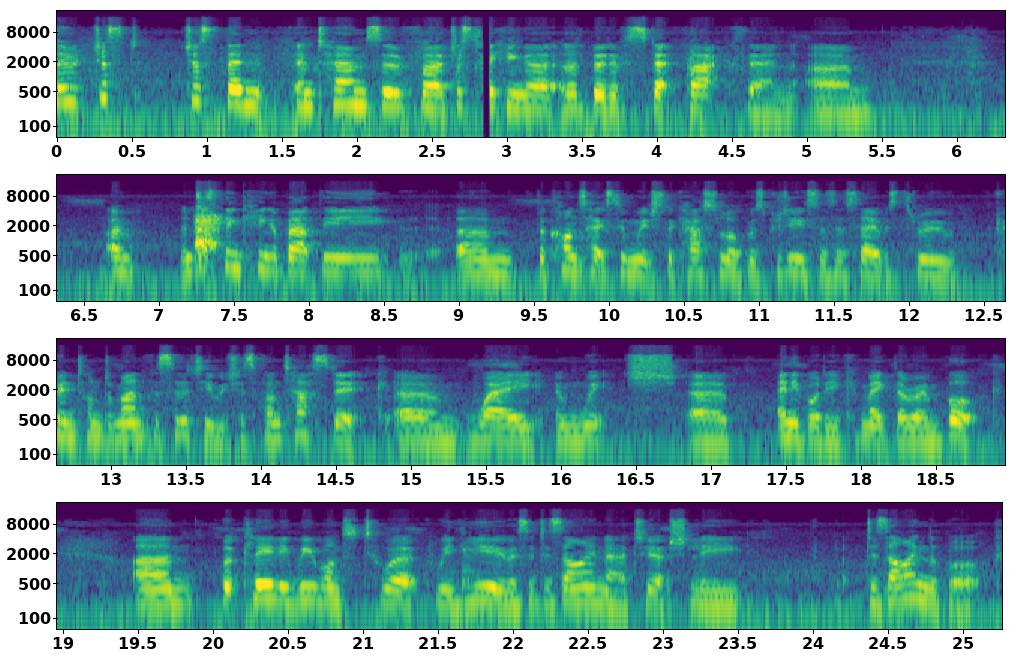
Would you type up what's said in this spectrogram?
so just just then, in terms of uh, just taking a, a, little bit of a step back, then um, I'm, I'm, just thinking about the um, the context in which the catalogue was produced. As I say, it was through print-on-demand facility, which is a fantastic um, way in which uh, anybody can make their own book. Um, but clearly, we wanted to work with you as a designer to actually design the book.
